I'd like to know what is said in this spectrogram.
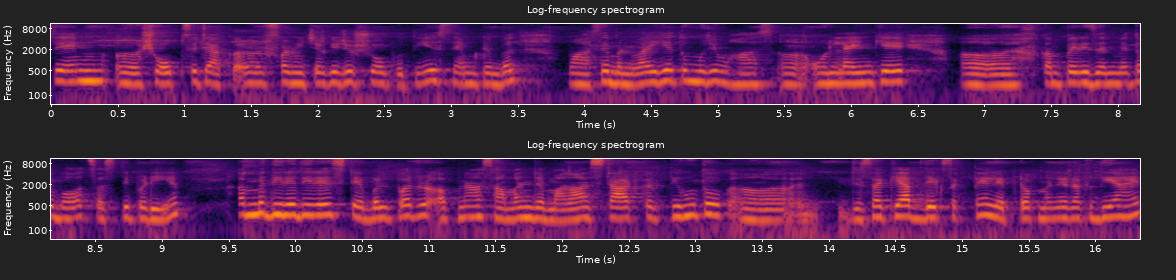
सेम शॉप से जाकर फर्नीचर की जो शॉप होती है सेम टेबल वहाँ से बनवाई है तो मुझे वहाँ ऑनलाइन के कंपैरिजन में तो बहुत सस्ती पड़ी है। अब मैं धीरे धीरे इस टेबल पर अपना सामान जमाना स्टार्ट करती हूँ तो जैसा कि आप देख सकते हैं लैपटॉप मैंने रख दिया है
